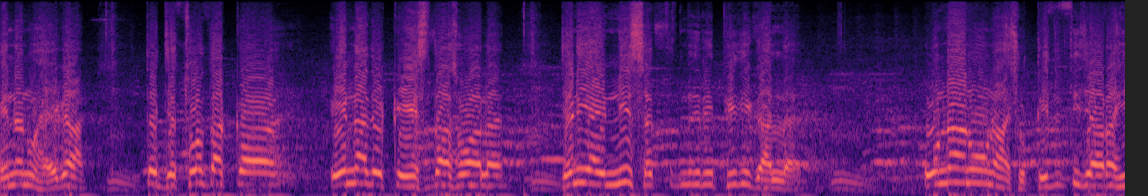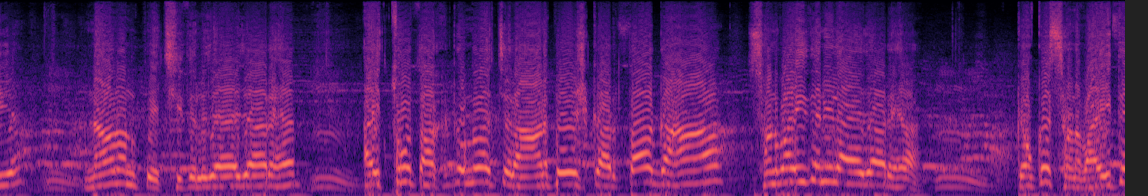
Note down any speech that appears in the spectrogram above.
ਇਹਨਾਂ ਨੂੰ ਹੈਗਾ। ਤੇ ਜਿੱਥੋਂ ਤੱਕ ਇਹਨਾਂ ਦੇ ਕੇਸ ਦਾ ਸਵਾਲ ਹੈ, ਜਣੀ ਇੰਨੀ ਸਖਤ ਮਜਰੀਫੀ ਦੀ ਗੱਲ ਹੈ, ਉਹਨਾਂ ਨੂੰ ਨਾ ਛੁੱਟੀ ਦਿੱਤੀ ਜਾ ਰਹੀ ਹੈ, ਨਾ ਉਹਨਾਂ ਨੂੰ ਪੇਛੀ ਤੇ ਲਿਜਾਇਆ ਜਾ ਰਿਹਾ ਇੱਥੋਂ ਤੱਕ ਕਿ ਉਹਨਾਂ ਦਾ ਚਲਾਨ ਪੇਸ਼ ਕਰਤਾ, ਗਾਹਾਂ ਸੁਣਵਾਈ ਤੇ ਨਹੀਂ ਲਾਇਆ ਜਾ ਰਿਹਾ। ਕਿਉਂਕਿ ਸੁਣਵਾਈ ਤੇ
